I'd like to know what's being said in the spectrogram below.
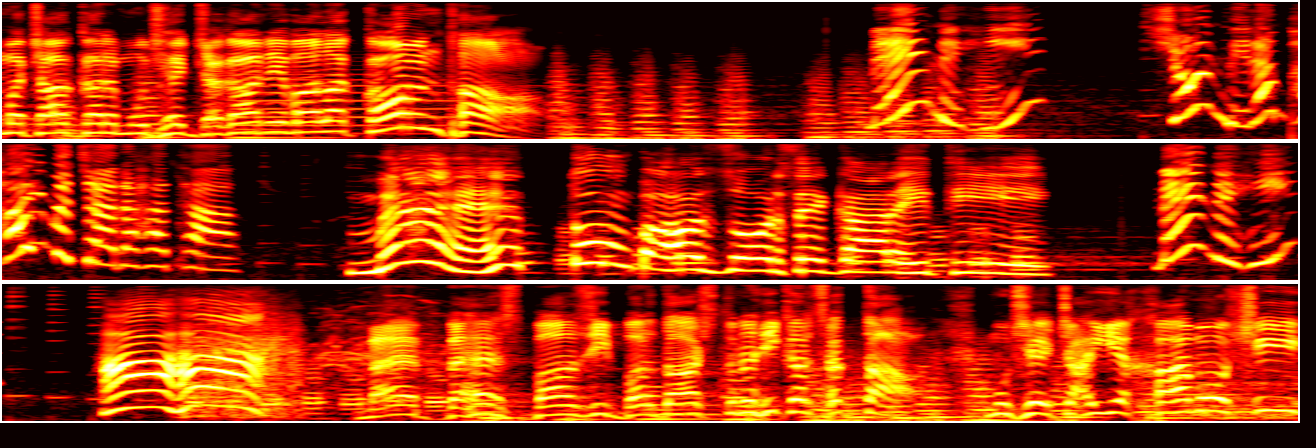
मचाकर मुझे जगाने वाला कौन था? मैं नहीं शोर मेरा भाई मचा रहा था। मैं तुम बहुत ज़ोर से गा रही थी। मैं नहीं। हाँ हाँ। मैं बहसबाजी बर्दाश्त नहीं कर सकता। मुझे चाहिए खामोशी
